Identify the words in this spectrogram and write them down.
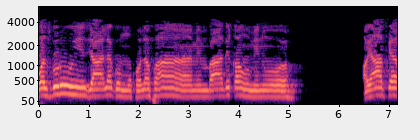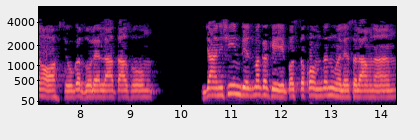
واذکروا جعلکم خلفاء من بعد قوم نوح. او یاد کے غوح سے اگر زول اللہ تاسو جانشین دیزمک کی پست قوم دنو علیہ السلام نام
